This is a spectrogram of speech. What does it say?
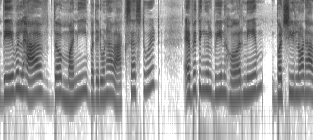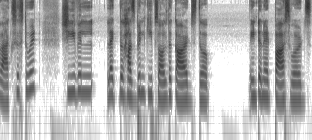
they will have the money but they don't have access to it. Everything will be in her name, but she'll not have access to it. She will like the husband keeps all the cards, the internet passwords,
